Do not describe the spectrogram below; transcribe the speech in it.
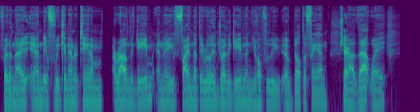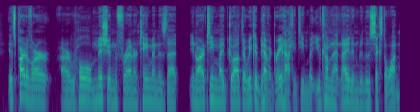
for the night. And if we can entertain them around the game and they find that they really enjoy the game, then you hopefully have built a fan Sure. uh, that way. It's part of our our whole mission for entertainment is that you know our team might go out there. We could have a great hockey team, but you come that night and we lose six to one.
